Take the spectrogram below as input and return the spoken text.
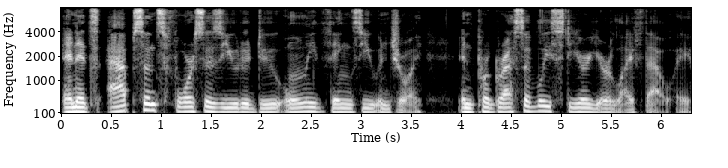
and its absence forces you to do only things you enjoy and progressively steer your life that way.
